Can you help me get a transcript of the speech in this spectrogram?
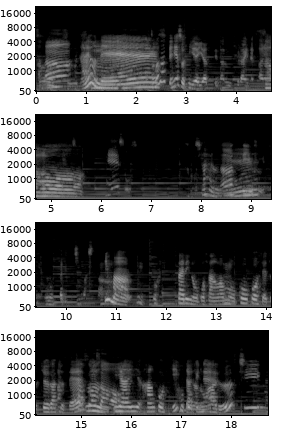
かな。そうだよね。大人だってねそういやいやってなるくらいだから。そねそうそう。そうだよね。なっていうふうに思ったりもしました。う今、うんお二人のお子さんはもう高校生と中学生、あそうそういやいや反抗期？みたいなのがある、うちの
